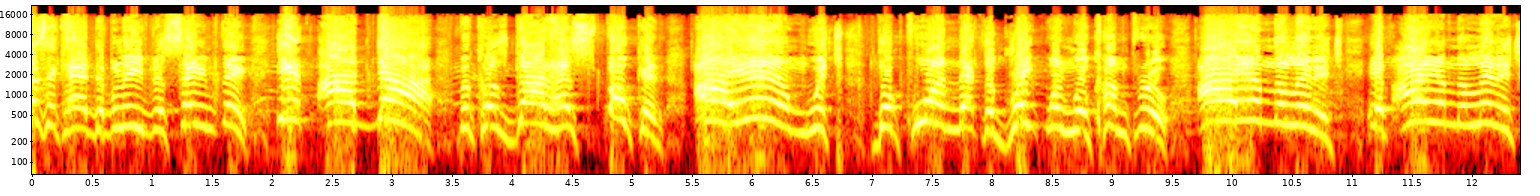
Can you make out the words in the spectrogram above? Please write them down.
Isaac had to believe the same thing. If I die because God has spoken, I am which the one that the great one will come through. I am the lineage. If I am the lineage,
